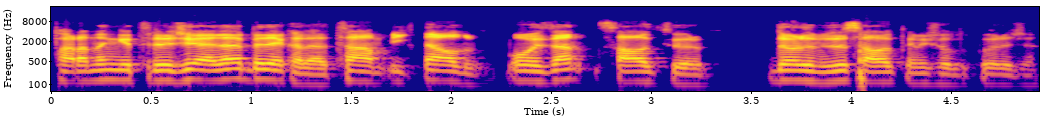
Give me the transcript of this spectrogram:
paranın getireceği yerler bir yere kadar. Tamam ikna oldum. O yüzden sağlık diyorum. Dördümüze sağlık demiş olduk böylece.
